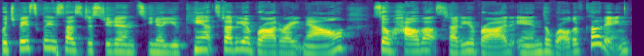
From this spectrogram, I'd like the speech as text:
which basically says to students, you know, you can't study abroad right now. So, how about study abroad in the world of coding?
